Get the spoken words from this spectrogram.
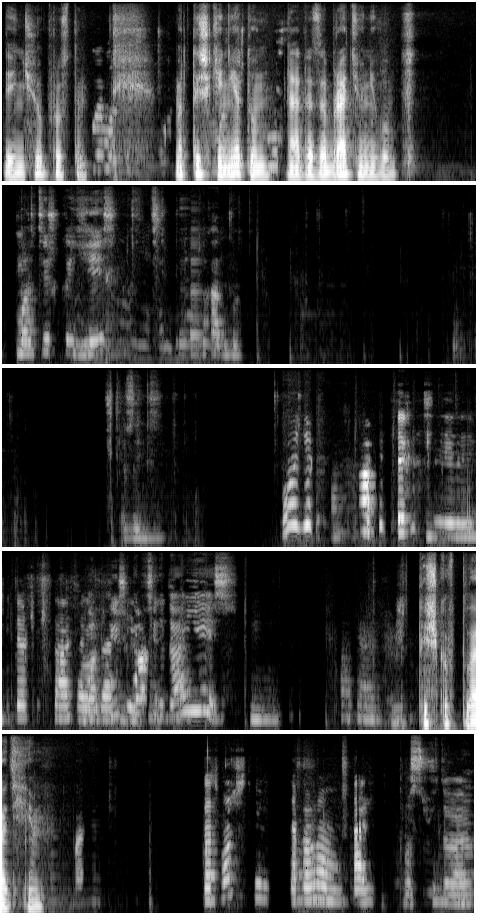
Да ничего, просто. Мартышки нету. Надо забрать у него. Мартышка есть. Да, как бы. Что за ди- Так Мартышка всегда есть. Мартышка в платье. Ним на ударить, Осуждаю.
